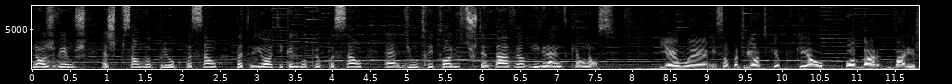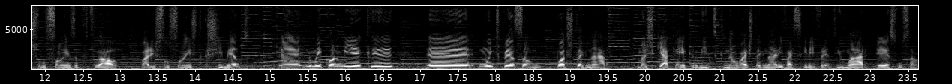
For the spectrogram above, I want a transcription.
nós vemos a expressão de uma preocupação patriótica e de uma preocupação eh, de um território sustentável e grande que é o nosso. E é uma missão patriótica porque é algo que pode dar várias soluções a Portugal, várias soluções de crescimento, eh, numa economia que Uh, muitos pensam pode estagnar, mas que há quem acredite que não vai estagnar e vai seguir em frente. E o mar é a solução.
